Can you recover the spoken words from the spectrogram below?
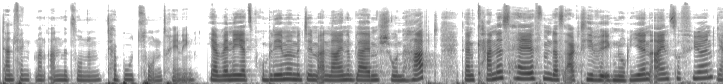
dann fängt man an mit so einem Tabuzonentraining. Ja, wenn ihr jetzt Probleme mit dem Alleinebleiben schon habt, dann kann es helfen, das aktive Ignorieren einzuführen. Ja.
